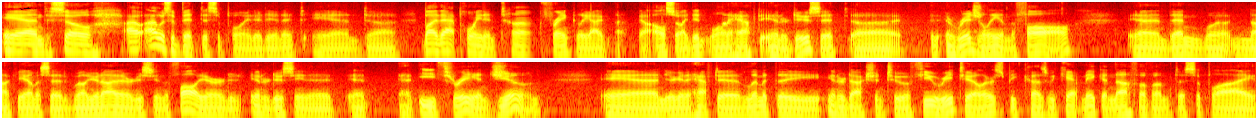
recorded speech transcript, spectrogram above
And so I, I, was a bit disappointed in it. And uh, by that point in time, frankly, I, I, also I didn't want to have to introduce it uh, originally in the fall. And then Nakayama said, "Well, you're not introducing in the fall; you're introducing it at, at E3 in June." And you're going to have to limit the introduction to a few retailers because we can't make enough of them to supply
